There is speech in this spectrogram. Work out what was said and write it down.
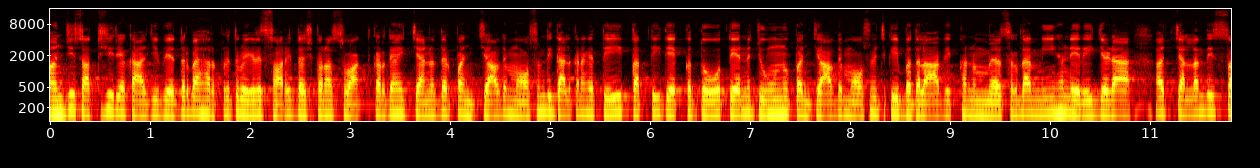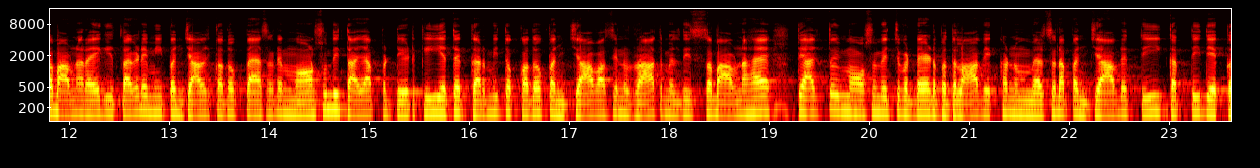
ਹਾਂਜੀ, ਸਤਿ ਸ਼੍ਰੀ ਅਕਾਲ ਜੀ। ਵੇਦਰ ਬਾਈ ਹਰਪ੍ਰੀਤ ਵੇਖਦੇ ਸਾਰੇ ਦਰਸ਼ਕਾਂ ਦਾ ਸਵਾਗਤ ਕਰਦੇ ਹਾਂ। ਚੈਨਲ ਤੇ ਪੰਜਾਬ ਦੇ ਮੌਸਮ ਦੀ ਗੱਲ ਕਰਾਂਗੇ। 30 31 ਤੇ 1 2 3 ਜੂਨ ਨੂੰ ਪੰਜਾਬ ਦੇ ਮੌਸਮ ਵਿੱਚ ਕੀ ਬਦਲਾਅ ਵੇਖਣ ਨੂੰ ਮਿਲ ਸਕਦਾ? ਮੀਂਹ ਹਨੇਰੀ ਜਿਹੜਾ ਚੱਲਣ ਦੀ ਸੰਭਾਵਨਾ ਰਹੇਗੀ। ਤਗੜੇ ਮੀਂਹ ਪੰਜਾਬ ਵਿੱਚ ਕਦੋਂ ਪੈ ਸਕਦੇ? ਮੌਨਸੂਨ ਦੀ ਤਾਜ਼ਾ ਅਪਡੇਟ ਕੀ ਹੈ ਤੇ ਗਰਮੀ ਤੋਂ ਕਦੋਂ ਪੰਜਾਬ ਵਾਸੀਆਂ ਨੂੰ ਰਾਹਤ ਮਿਲਦੀ ਸੰਭਾਵਨਾ ਹੈ? ਤੇ ਅੱਜ ਤੋਂ ਹੀ ਮੌਸਮ ਵਿੱਚ ਵੱਡੇ ਵੱਡੇ ਬਦਲਾਅ ਵੇਖਣ ਨੂੰ ਮਿਲ ਸਕਦਾ। ਪੰਜਾਬ ਦੇ 30 31 ਤੇ 1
